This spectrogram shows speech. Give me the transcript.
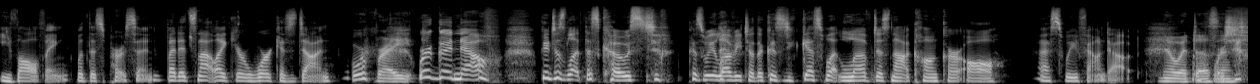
evolving with this person. But it's not like your work is done. We're, Right. we're good now. We can just let this coast because we love each other. Because guess what? Love does not conquer all, as we found out. No, it doesn't.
